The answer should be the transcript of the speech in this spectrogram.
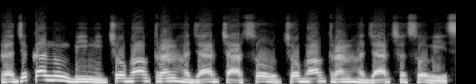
રજકાનું બી નીચો ભાવ ત્રણ હજાર ચારસો ઊંચો ભાવ ત્રણ હજાર છસો વીસ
